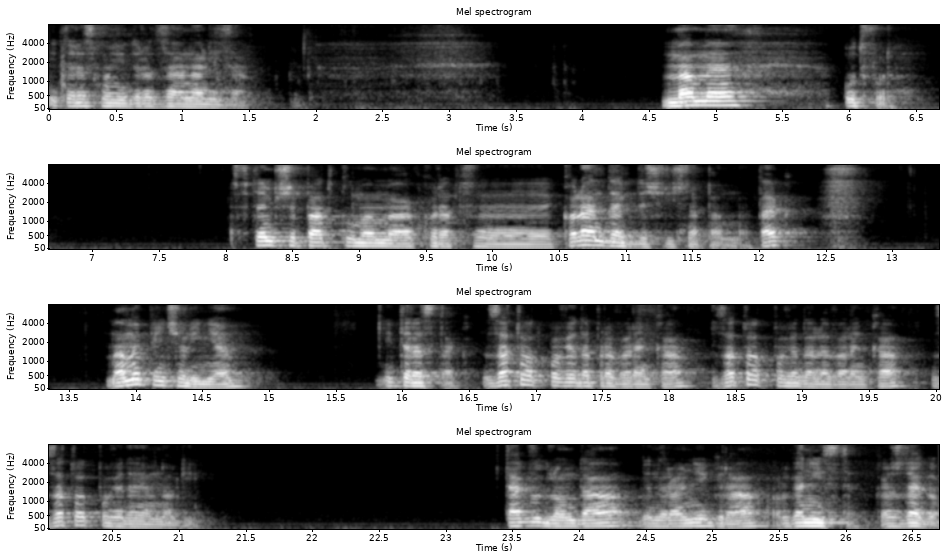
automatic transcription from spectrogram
I teraz, moi drodzy, analiza. Mamy utwór. W tym przypadku mamy akurat e, kolendę, gdy śliczna panna, tak? Mamy pięciolinię. I teraz tak. Za to odpowiada prawa ręka, za to odpowiada lewa ręka, za to odpowiadają nogi. Tak wygląda generalnie gra organisty, każdego.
